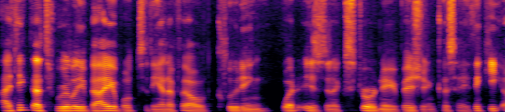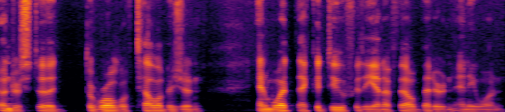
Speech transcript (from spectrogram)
I think that's really valuable to the NFL, including what is an extraordinary vision, because I think he understood the role of television and what that could do for the NFL better than anyone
